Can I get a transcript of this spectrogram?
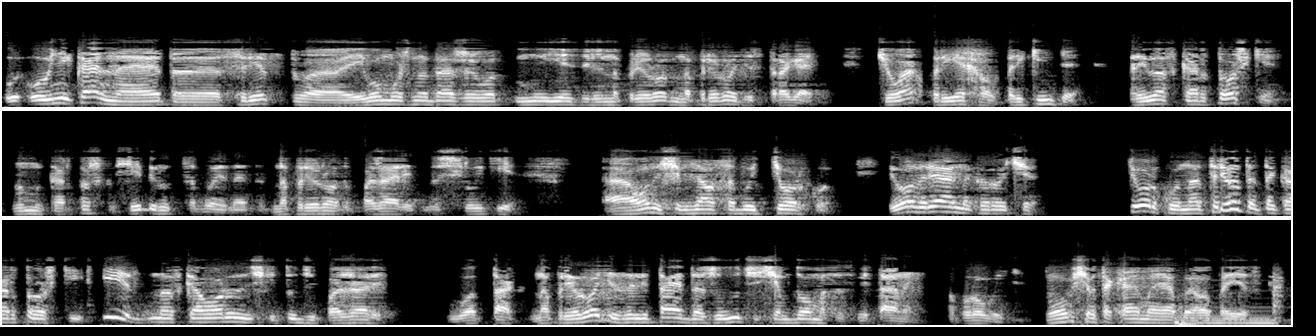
уникальное это средство. Его можно даже, вот мы ездили на природу, на природе строгать. Чувак приехал, прикиньте, привез картошки, ну мы картошку все берут с собой на, на природу пожарить, на шашлыки. А он еще взял с собой терку. И он реально, короче, терку натрет этой картошки и на сковородочке тут же пожарит. Вот так. На природе залетает даже лучше, чем дома со сметаной. Попробуйте. Ну, в общем, такая моя была поездка.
